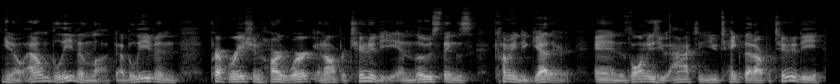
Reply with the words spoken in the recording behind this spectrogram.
you know, I don't believe in luck. I believe in preparation, hard work, and opportunity, and those things coming together. And as long as you act and you take that opportunity,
